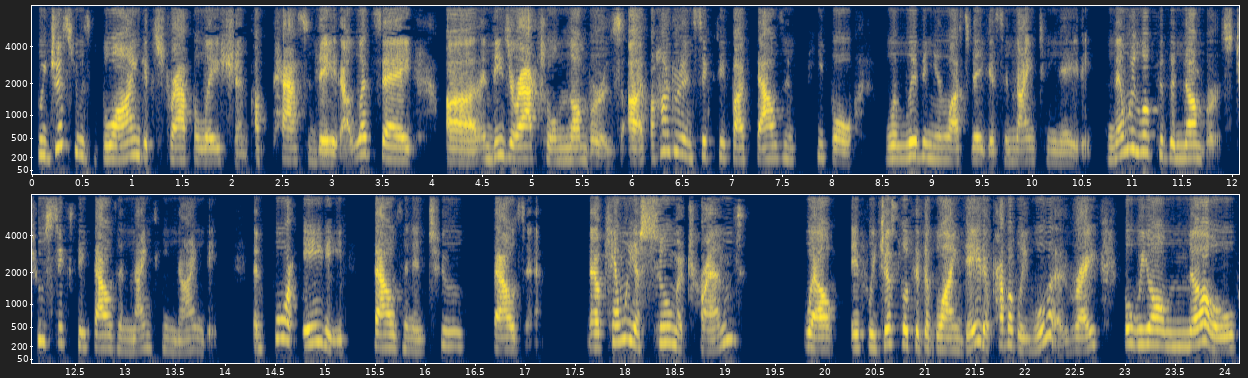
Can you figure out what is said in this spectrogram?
If we just use blind extrapolation of past data, let's say, uh, and these are actual numbers, uh, if 165,000 people were living in Las Vegas in 1980, and then we looked at the numbers, 260,000 in 1990, and 480,000 in 2000. Now, can we assume a trend? Well, if we just look at the blind data, probably would, right? But we all know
